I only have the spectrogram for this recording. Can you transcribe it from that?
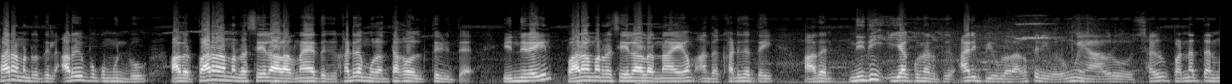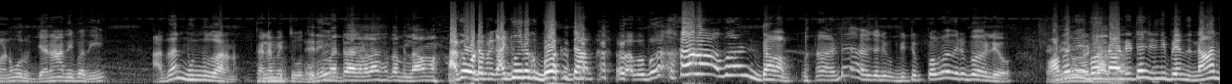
பாராளுமன்றத்தில் அறிவிப்புக்கு முன்பு அவர் பாராளுமன்ற செயலாளர் நாயகத்துக்கு கடிதம் மூலம் தகவல் தெரிவித்தார். இந்நிலையில் பாராளுமன்ற செயலாளர் நாயகம் அந்த கடிதத்தை அதன் நிதி இயக்குனருக்கு அனுப்பியுள்ளதாக தெரிகிறது. உண்மையாக ஒரு சல் பண்ணத்தன்மையான ஒரு ஜனாதிபதி அதான் முன்னுதாரணம். தலைமைத்துவத்தை இனி மற்றாக்களெல்லாம் சத்தம் இல்லாம. அது உடனே ஐயோ எனக்கு வேண்டாம். வேண்டாம். சொல்லி விருப்பமோ விருப்பம் இல்லையோ? அவரே வேண்டான்ட்டு இனி பேருந்து நான்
